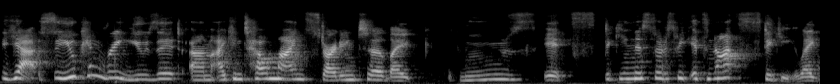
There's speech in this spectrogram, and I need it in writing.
Yeah, so you can reuse it. Um, I can tell mine's starting to like lose its stickiness, so to speak. It's not sticky, like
